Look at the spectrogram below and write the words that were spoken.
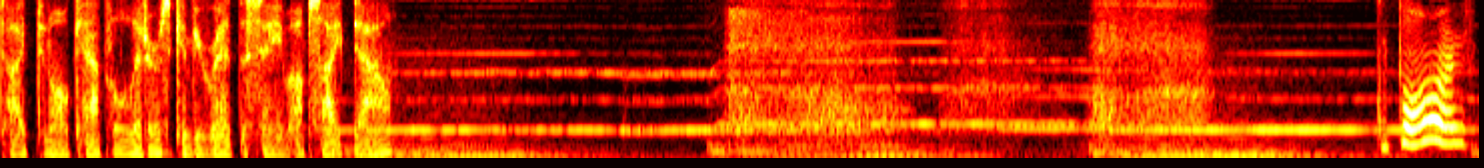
typed in all capital letters can be read the same upside down? Goodbye.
